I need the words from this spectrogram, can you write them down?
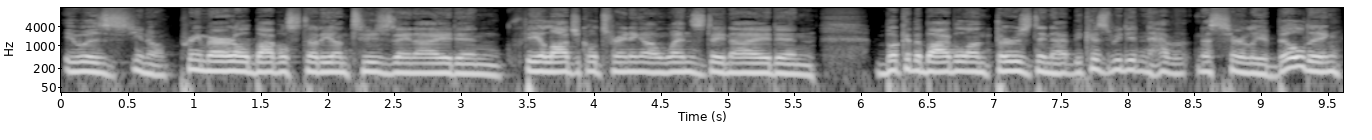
It was, you know, premarital Bible study on Tuesday night and theological training on Wednesday night and book of the Bible on Thursday night because we didn't have necessarily a building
